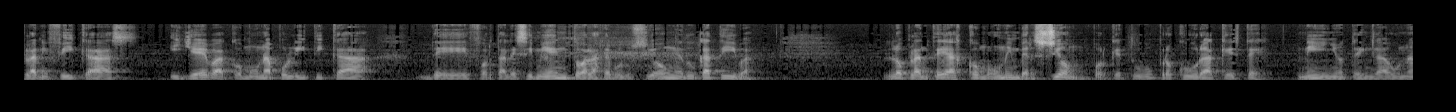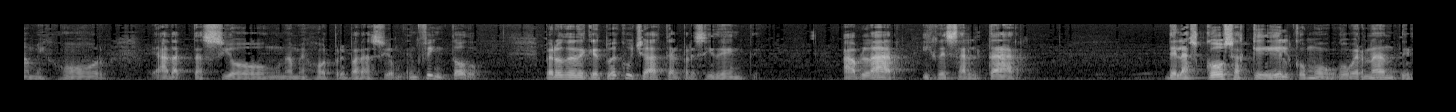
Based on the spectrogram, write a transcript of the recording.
planificas y llevas como una política de fortalecimiento a la revolución educativa, lo planteas como una inversión, porque tú procuras que este niño tenga una mejor adaptación, una mejor preparación, en fin, todo. Pero desde que tú escuchaste al presidente hablar y resaltar de las cosas que él como gobernante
